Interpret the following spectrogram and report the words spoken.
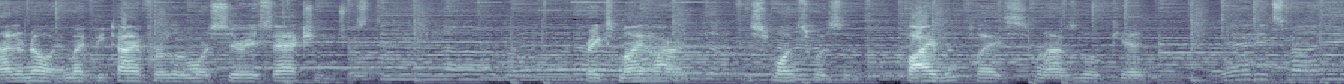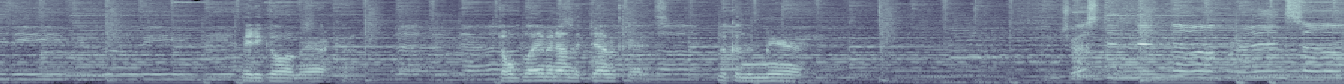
I don't know, it might be time for a little more serious action. Breaks my heart. This once was a vibrant place when I was a little kid. Way to go, America. Don't blame it on the Democrats. Look in the mirror. Trusting in the Prince of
